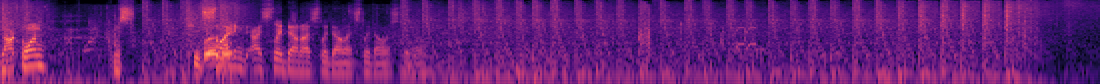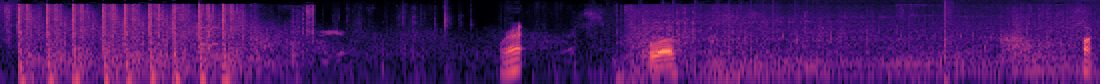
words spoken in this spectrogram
Knocked one. I'm s- Keep running. sliding. I slid down. I slid down. I slid down. I slid down. Where at? Hello? Fuck me.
